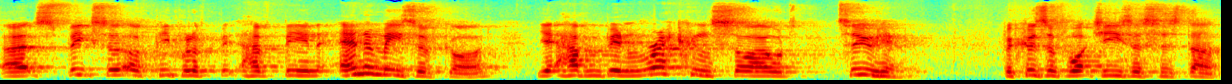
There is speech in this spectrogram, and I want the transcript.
uh, speaks of people have, have been enemies of God, yet haven't been reconciled to Him because of what Jesus has done.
